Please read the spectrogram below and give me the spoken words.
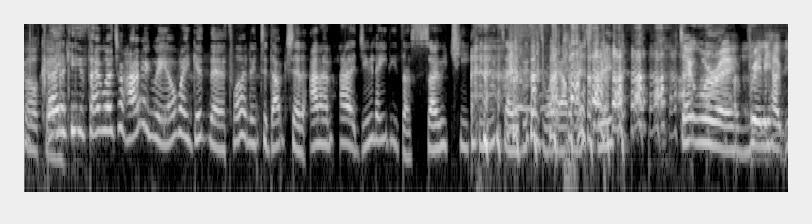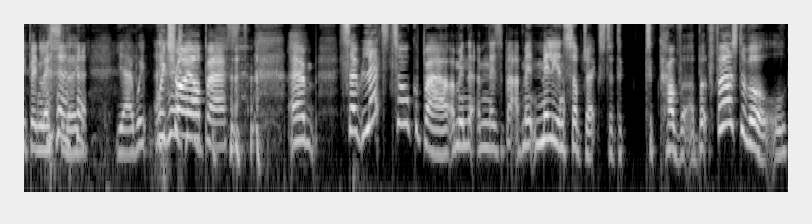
Welcome. Thank you so much for having me. Oh my goodness, what an introduction. And I've heard you ladies are so cheeky, so this is why I'm actually. Don't worry. I really hope you've been listening. Yeah, we, we try our best. Um, so let's talk about. I mean, I mean, there's about a million subjects to, to cover, but first of all,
